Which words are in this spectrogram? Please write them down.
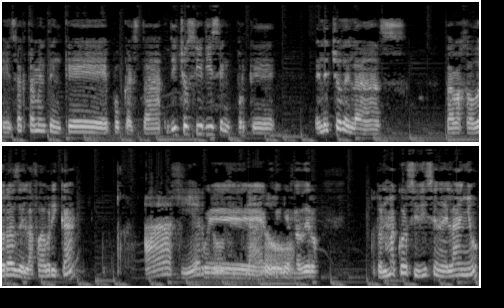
exactamente en qué época está. Dicho sí dicen, porque el hecho de las trabajadoras de la fábrica. Ah, cierto. Fue, verdadero. Pero no me acuerdo si dicen el año.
